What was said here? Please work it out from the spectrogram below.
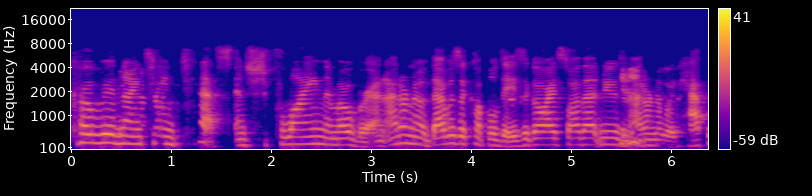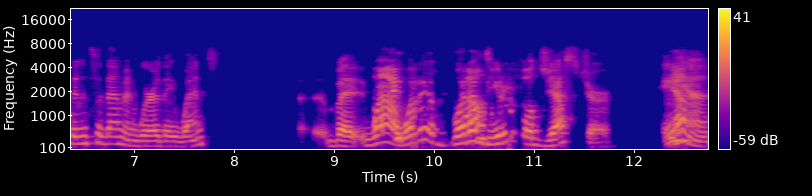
COVID 19 tests and sh- flying them over. And I don't know, that was a couple days ago I saw that news, yeah. and I don't know what happened to them and where they went. Uh, but wow, what a what a beautiful gesture. Yeah.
